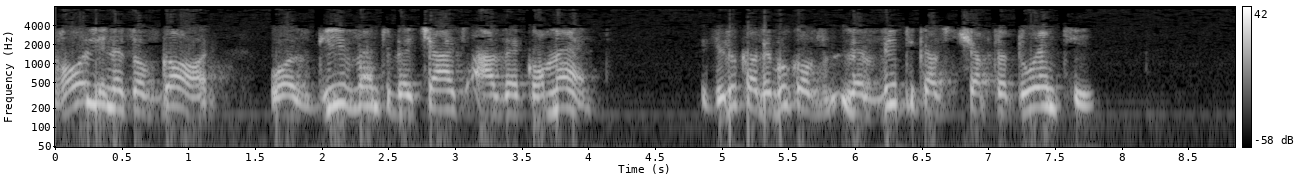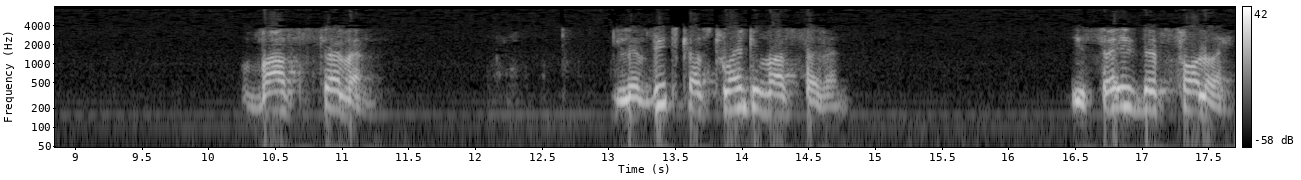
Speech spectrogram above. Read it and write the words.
holiness of God was given to the church as a command. If you look at the book of Leviticus chapter 20, verse 7. Leviticus 20 verse 7. It says the following.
